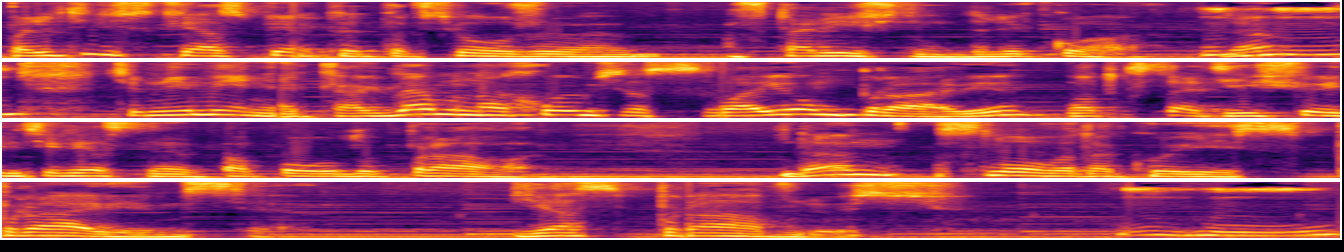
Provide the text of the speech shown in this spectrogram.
Политический аспект это все уже вторично далеко, mm-hmm. да. Тем не менее, когда мы находимся в своем праве, вот, кстати, еще интересное по поводу права, да, слово такое есть, справимся, я справлюсь угу.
